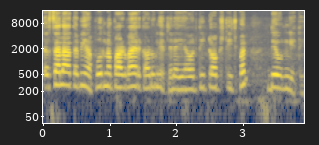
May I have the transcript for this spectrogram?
तर चला आता मी हा पूर्ण पार्ट बाहेर काढून घेतलेला आहे. यावरती टॉप स्टिच पण देऊन घेते.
